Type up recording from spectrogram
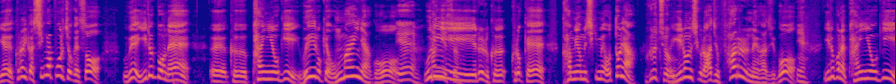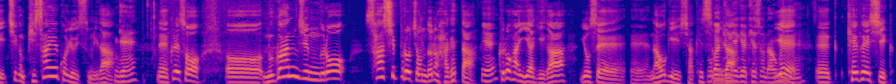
예, 그러니까 싱가포르 쪽에서 왜 일본의 그 방역이 왜 이렇게 엉망이냐고 예, 우리를 그, 그렇게 감염시키면 어떠냐 그렇죠 이런 식으로 아주 화를 내 가지고 예. 일본의 방역이 지금 비상에 걸려 있습니다. 예. 네 그래서 어 무관증으로 40% 정도는 하겠다. 예. 그러한 이야기가 요새 나오기 시작했습니다. 무관중 얘기가 계속 나오고 예. 있네. 개회식,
